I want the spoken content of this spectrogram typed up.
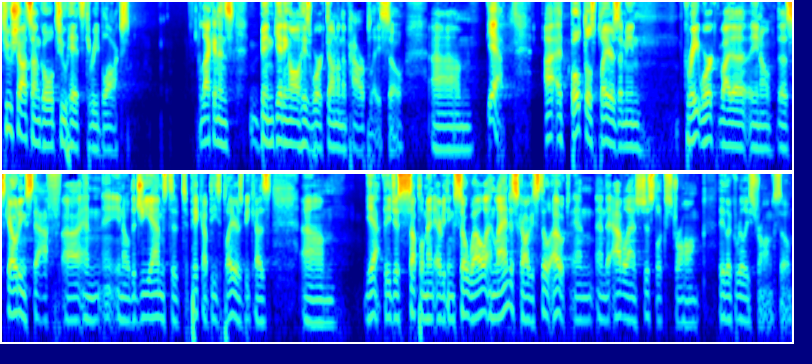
two shots on goal, two hits, three blocks. Lehkonen's been getting all his work done on the power play. So, um, yeah, I, both those players. I mean, great work by the you know the scouting staff uh, and you know the GMs to to pick up these players because. Um, yeah, they just supplement everything so well, and Landeskog is still out, and and the Avalanche just look strong. They look really strong. So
